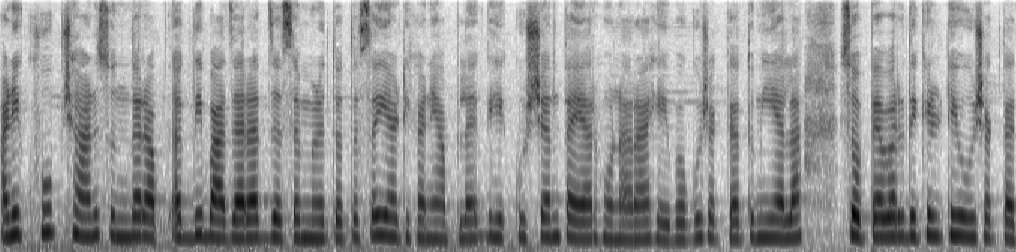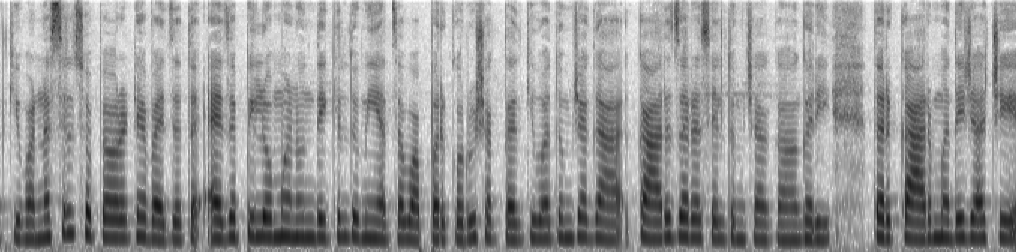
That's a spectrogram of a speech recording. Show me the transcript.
आणि खूप छान सुंदर आप अगदी बाजारात जसं मिळतं तसं या ठिकाणी आपलं हे कुशन तयार होणार आहे. बघू शकता तुम्ही याला सोप्यावर देखील ठेवू शकतात किंवा नसेल सोप्यावर ठेवायचं तर ॲज अ पिलो म्हणून देखील तुम्ही याचा वापर करू शकतात. किंवा तुमच्या गा कार जर असेल तुमच्या गा- घरी तर कारमध्ये ज्या चे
